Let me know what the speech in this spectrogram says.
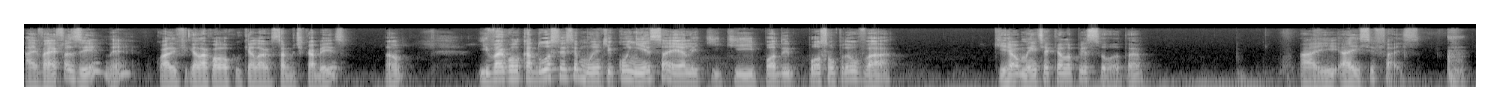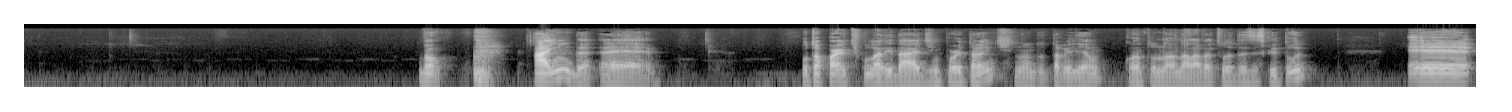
Aí vai fazer, né? Qualifica ela, coloca o que ela sabe de cabeça. Não? E vai colocar duas testemunhas que conheça ela e que, que pode, possam provar que realmente é aquela pessoa, tá? Aí, aí se faz. Bom, ainda é, Outra particularidade importante no, do tabelião, quanto na, na lavratura das escrituras, é,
